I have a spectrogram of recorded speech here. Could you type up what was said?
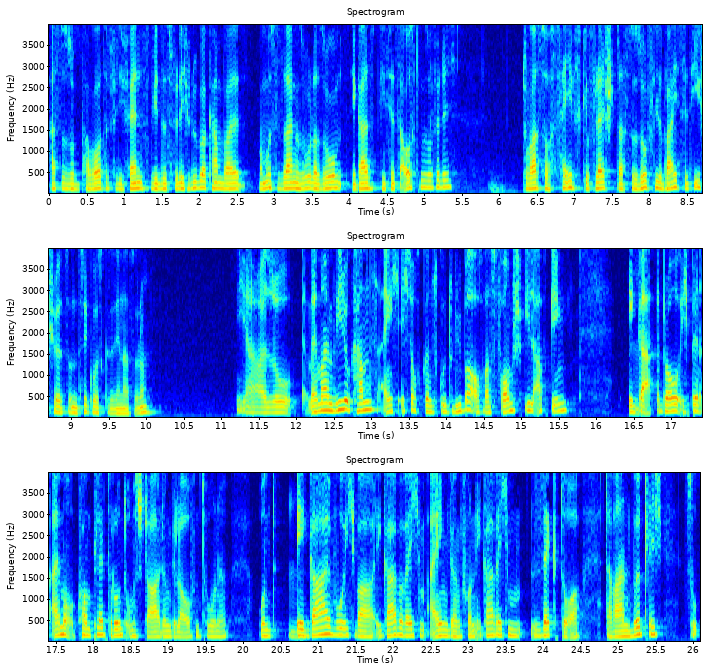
hast du so ein paar Worte für die Fans, wie das für dich rüberkam? Weil man muss ja sagen, so oder so, egal wie es jetzt ausging so für dich, du warst doch safe geflasht, dass du so viele weiße T-Shirts und Trikots gesehen hast, oder? Ja, also in meinem Video kam es eigentlich echt auch ganz gut rüber, auch was vorm Spiel abging. Egal, mhm. Bro, ich bin einmal komplett rund ums Stadion gelaufen, Tone. Und mhm. egal wo ich war, egal bei welchem Eingang von, egal welchem Sektor, da waren wirklich zu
